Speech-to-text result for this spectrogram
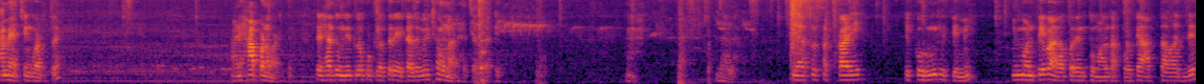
हा मॅचिंग वाटतो आहे आणि हा पण वाटतो तर ह्या दोन्हीतलं कुठलं तर एखादं मी ठेवणार ह्याच्यासाठी. झाला. झालं हे असं सकाळी हे करून घेते मी. मी म्हणते बारापर्यंत तुम्हाला दाखवते. आत्ता वाजलेत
